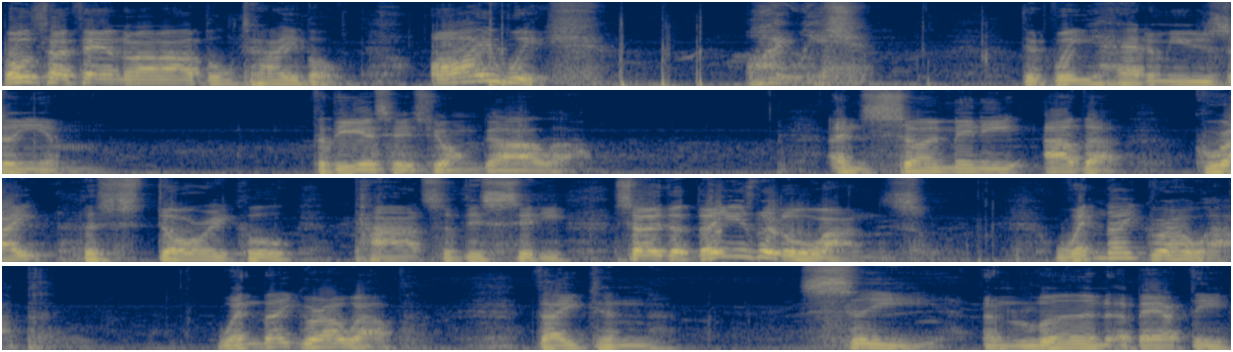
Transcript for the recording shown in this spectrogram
Also found a marble table. I wish, I wish that we had a museum for the SS Yongala and so many other great historical parts of this city so that these little ones, when they grow up, when they grow up, they can see and learn about the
